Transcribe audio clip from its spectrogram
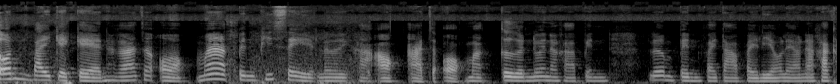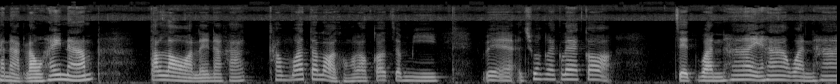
ต้นใบแก่ๆนะคะ จะออกมากเป็นพิเศษเลยค่ะ ออกอาจจะออกมาเกินด้วยนะคะ เป็น เริ่มเป็นไฟตาไฟเลี้ยวแล้วนะคะ ขนาดเราให้น้ำตลอดเลยนะคะคำว่าตลอดของเราก็จะมีช่วงแรก ๆก็7วันให้5วันให้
